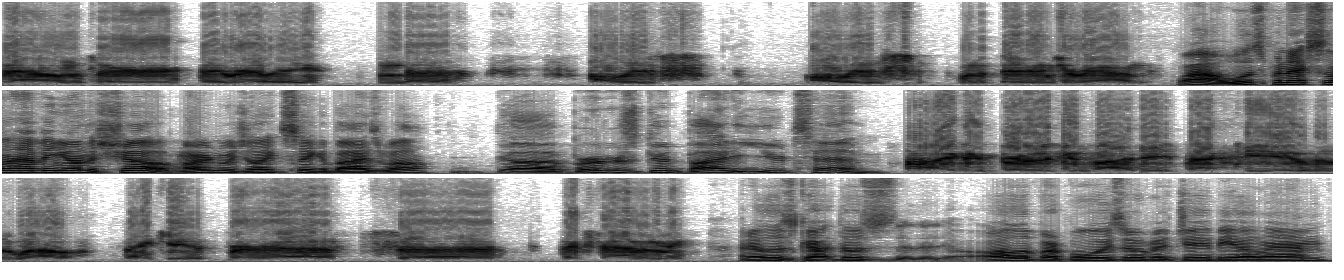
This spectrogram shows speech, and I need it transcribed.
sounds are they really and, uh, always the bittern's around. Wow, well, it's been excellent having you on the show. Martin, would you like to say goodbye as well? Uh, Birders, goodbye to you, Tim. I could bird goodbye to, back to you as well. Thank you for uh, s- uh thanks for having me. I know those got those all of our boys over at JBLM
